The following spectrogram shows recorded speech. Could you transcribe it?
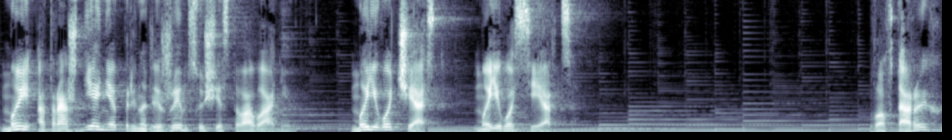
Мы от рождения принадлежим существованию. Мы его часть, мы его сердце. Во-вторых,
